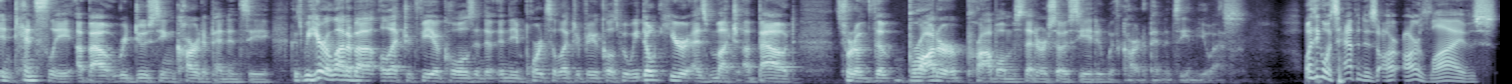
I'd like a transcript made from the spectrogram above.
intensely about reducing car dependency because we hear a lot about electric vehicles and the, and the importance of electric vehicles, but we don't hear as much about sort of the broader problems that are associated with car dependency in the US. Well, I think what's happened is our, our lives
